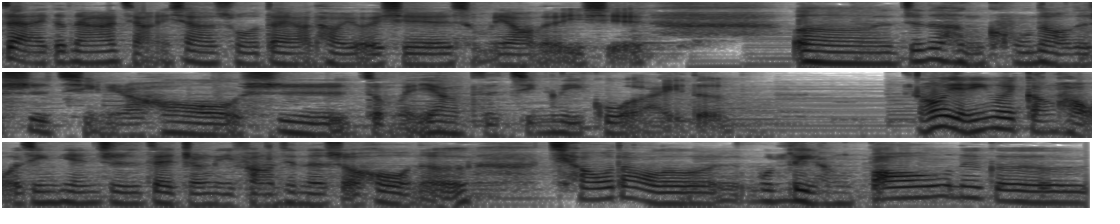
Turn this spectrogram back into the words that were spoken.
再来跟大家讲一下说戴牙套有一些什么样的一些，呃，真的很苦恼的事情，然后是怎么样子经历过来的。然后也因为刚好我今天就是在整理房间的时候呢，敲到了我两包那个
